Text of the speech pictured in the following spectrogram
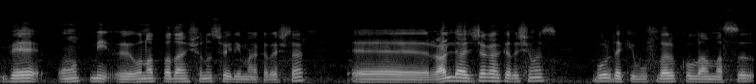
Ve unutma, e, unutmadan şunu söyleyeyim arkadaşlar. Eee rally açacak arkadaşımız buradaki buff'ları kullanması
